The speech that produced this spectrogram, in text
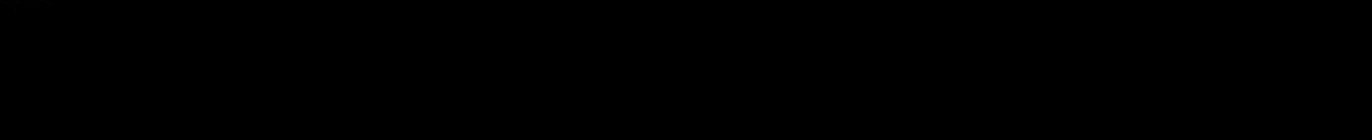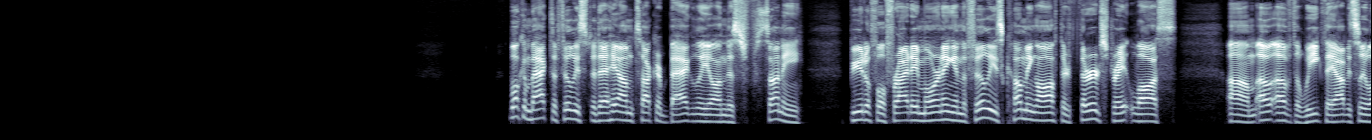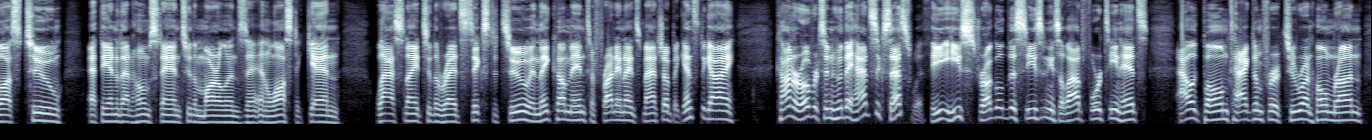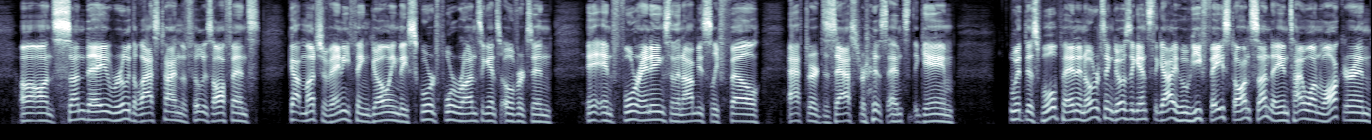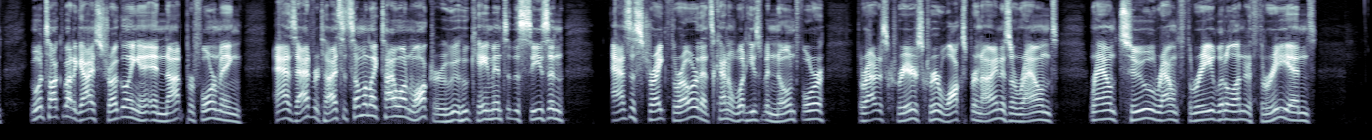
Welcome back to Phillies Today. I'm Tucker Bagley on this sunny, beautiful Friday morning, and the Phillies coming off their third straight loss um, of, of, the week. They obviously lost two at the end of that homestand to the Marlins and, and lost again last night to the Reds, six to two. And they come into Friday night's matchup against a guy, Connor Overton, who they had success with. He he's struggled this season. He's allowed 14 hits. Alec Bohm tagged him for a two-run home run uh, on Sunday. Really, the last time the Phillies offense got much of anything going. They scored four runs against Overton in, in four innings, and then obviously fell after a disastrous end to the game with this bullpen. And Overton goes against the guy who he faced on Sunday in Taijuan Walker. And you want to talk about a guy struggling and not performing as advertised. It's someone like Taijuan Walker who, who came into the season as a strike thrower, that's kind of what he's been known for throughout his career. His career walks per nine is around round two, round three, little under three, and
